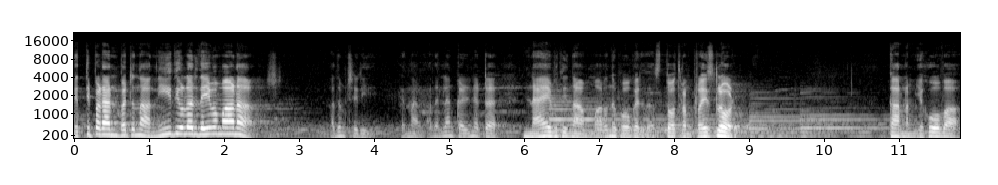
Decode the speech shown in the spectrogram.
എത്തിപ്പെടാൻ പറ്റുന്ന നീതിയുള്ളൊരു ദൈവമാണ്. അതും ശരി. എന്നാൽ അതെല്ലാം കഴിഞ്ഞിട്ട് ന്യായവിധി നാം മറന്നു പോകരുത്. സ്തോത്രം. ക്രൈസ്ലോഡ് കാരണം യഹോവ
